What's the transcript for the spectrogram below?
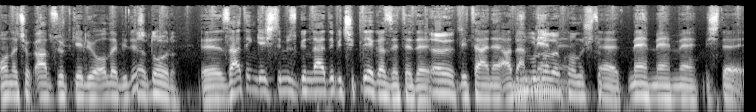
ona çok absürt geliyor olabilir. Ya doğru. Ee, zaten geçtiğimiz günlerde bir çıktı ya gazetede Evet. bir tane adam. Biz burada meh da konuştuk. Evet meh meh meh işte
